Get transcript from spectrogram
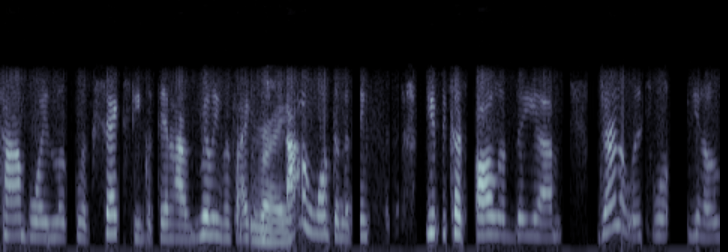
tomboy look look sexy, but then I really was like, right. I don't want them to think you because all of the um journalists will, you know,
